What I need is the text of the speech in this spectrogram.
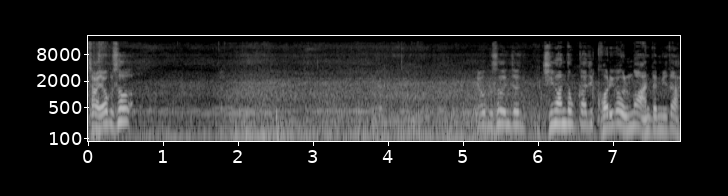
자 여기서 여기서 이제 진안동까지 거리가 얼마 안 됩니다.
